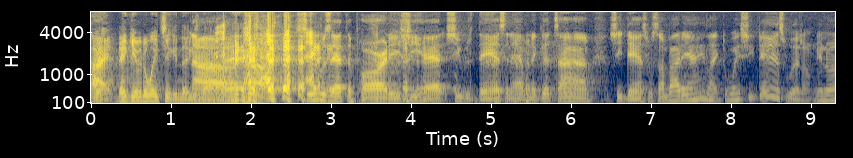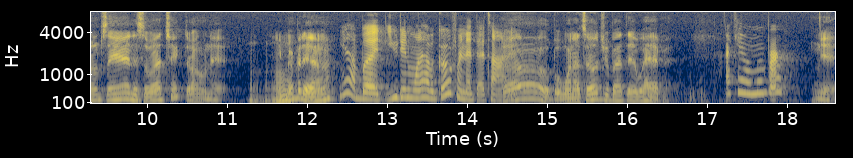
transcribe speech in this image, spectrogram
All right. they give it away chicken nuggets now. Nah, nah. she was at the party. She had she was dancing, having a good time. She danced with somebody. I ain't like the way she danced with him. You know what I'm saying? And so I checked her on that. Uh-huh. You Remember that, huh? Yeah, but you didn't want to have a girlfriend at that time. Oh, but when I told you about that, what happened? I can't remember. Yeah,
